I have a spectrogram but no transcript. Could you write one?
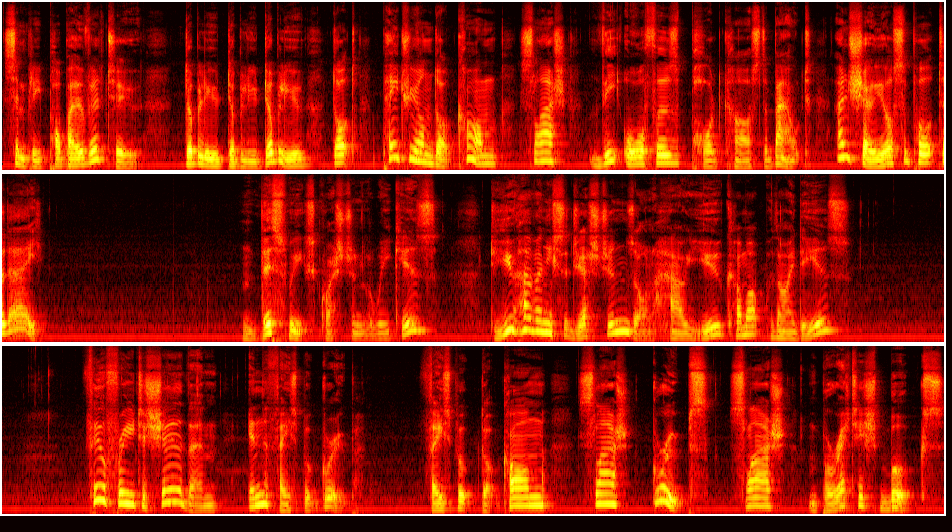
Simply pop over to www.patreon.com slash the author's podcast about and show your support today. This week's question of the week is Do you have any suggestions on how you come up with ideas? Feel free to share them in the Facebook group facebook.com slash groups slash Brettish books,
